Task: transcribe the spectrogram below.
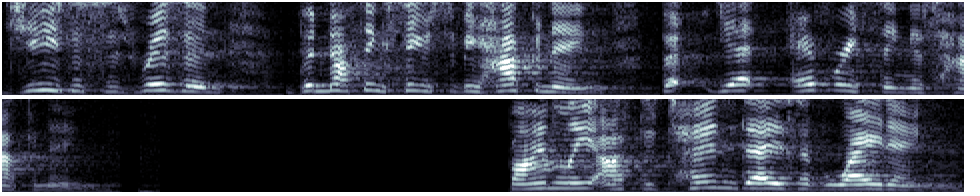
Jesus is risen, but nothing seems to be happening, but yet everything is happening. Finally, after 10 days of waiting,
